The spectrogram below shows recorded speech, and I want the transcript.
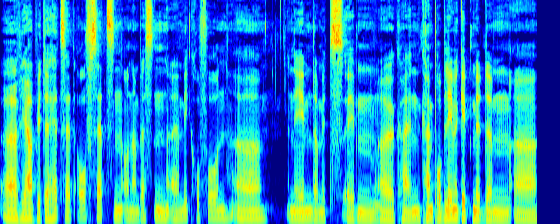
äh, ja, bitte Headset aufsetzen und am besten äh, Mikrofon äh, nehmen, damit es eben mhm. äh, kein, kein Probleme gibt mit dem äh,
